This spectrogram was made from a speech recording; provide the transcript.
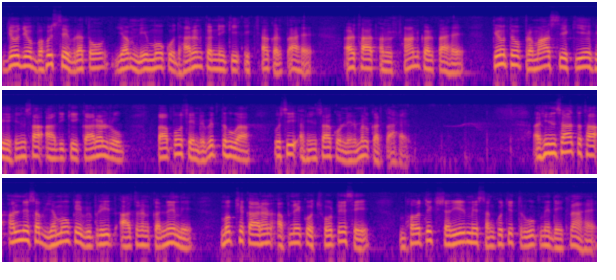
जो जो बहुत से व्रतों यम नियमों को धारण करने की इच्छा करता है, अर्थात अनुष्ठान करता है त्यों तो प्रमाद से किए हुए हिंसा आदि के कारण रूप पापों से निवृत्त हुआ, उसी अहिंसा को निर्मल करता है। अहिंसा तथा अन्य सब यमों के विपरीत आचरण करने में मुख्य कारण अपने को छोटे से भौतिक शरीर में संकुचित रूप में देखना है।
